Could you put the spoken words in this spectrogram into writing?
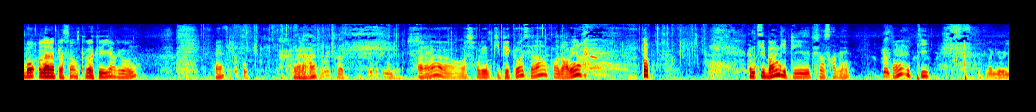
bon, on a l'emplacement, on peut accueillir du monde. C'est pas faux. Voilà. On va être beaucoup plus nombreux. Voilà, on va se rouler un petit pécos là pour dormir. un petit bang et puis, et puis on sera bien. Ouais, un petit. Magoli.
